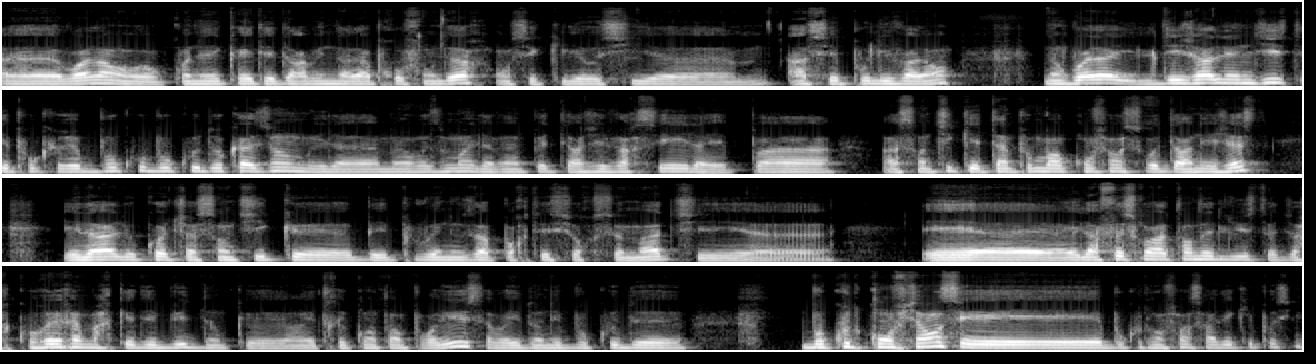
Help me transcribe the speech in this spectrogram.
Euh, voilà, on connaît les qualités d'Arvin dans la profondeur. On sait qu'il est aussi assez polyvalent. Donc voilà, il, déjà lundi, c'était procuré beaucoup beaucoup d'occasions, mais malheureusement, il avait un peu tergiversé. Il avait pas a senti qu'il était un peu moins confiant sur le dernier geste. Et là, le coach a senti qu'il ben, pouvait nous apporter sur ce match et et il a fait ce qu'on attendait de lui, c'est-à-dire courir et marquer des buts. Donc on est très content pour lui. Ça va lui donner beaucoup de beaucoup de confiance et beaucoup de confiance à l'équipe aussi.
